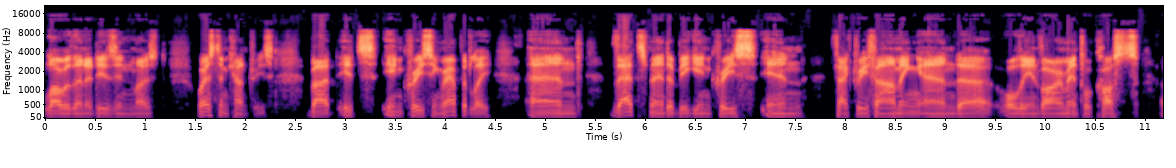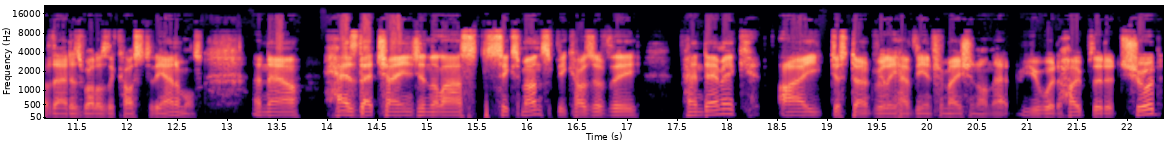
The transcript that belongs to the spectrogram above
lower than it is in most Western countries, but it's increasing rapidly. And that's meant a big increase in factory farming and uh, all the environmental costs of that, as well as the cost to the animals. And now, has that changed in the last six months because of the pandemic? I just don't really have the information on that. You would hope that it should,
